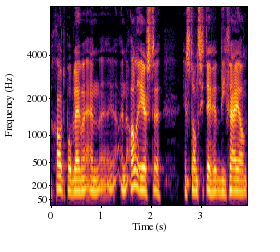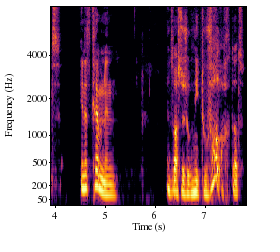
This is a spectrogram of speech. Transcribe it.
grote problemen. En in allereerste instantie tegen die vijand in het Kremlin. Het was dus ook niet toevallig dat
